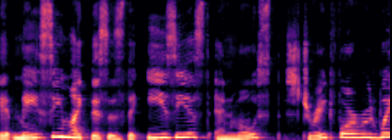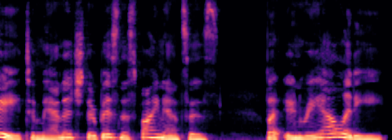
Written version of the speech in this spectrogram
It may seem like this is the easiest and most straightforward way to manage their business finances, but in reality,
